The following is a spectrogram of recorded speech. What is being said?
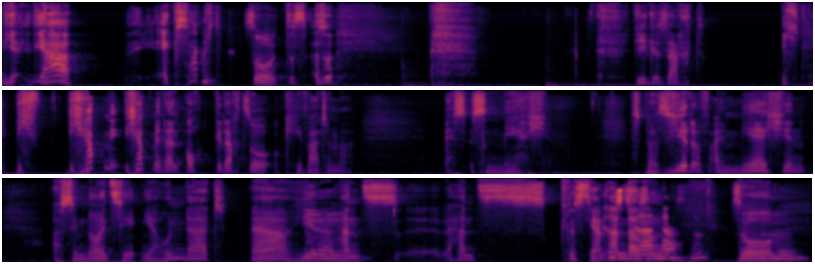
Ja, ja, exakt. So, das, also, wie gesagt, ich, ich, ich habe mir, ich hab mir dann auch gedacht, so, okay, warte mal. Es ist ein Märchen. Es basiert auf einem Märchen aus dem 19. Jahrhundert. Ja, hier Mhm. Hans, äh, Hans Christian, Christian Andersen. Andersen. So, Mhm.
